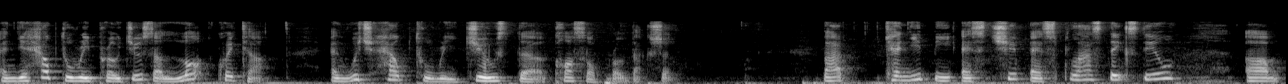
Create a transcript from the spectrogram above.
and it helped to reproduce a lot quicker and which helped to reduce the cost of production. But can it be as cheap as plastic still? Um,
